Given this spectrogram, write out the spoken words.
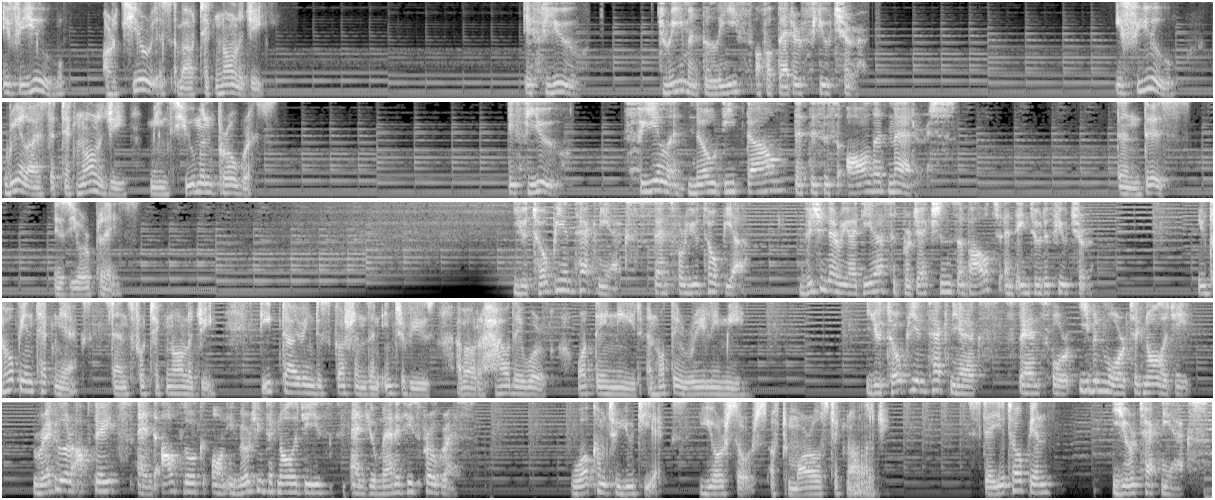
If you are curious about technology, If you dream and believe of a better future, if you realize that technology means human progress, if you feel and know deep down that this is all that matters, then this is your place. Utopian Techniax stands for Utopia, visionary ideas and projections about and into the future. Utopian Techniax stands for technology, deep diving discussions and interviews about how they work, what they need, and what they really mean. Utopian Techniax stands for even more technology. Regular updates and outlook on emerging technologies and humanity's progress. Welcome to UTX, your source of tomorrow's technology. Stay utopian. Your Techniax.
